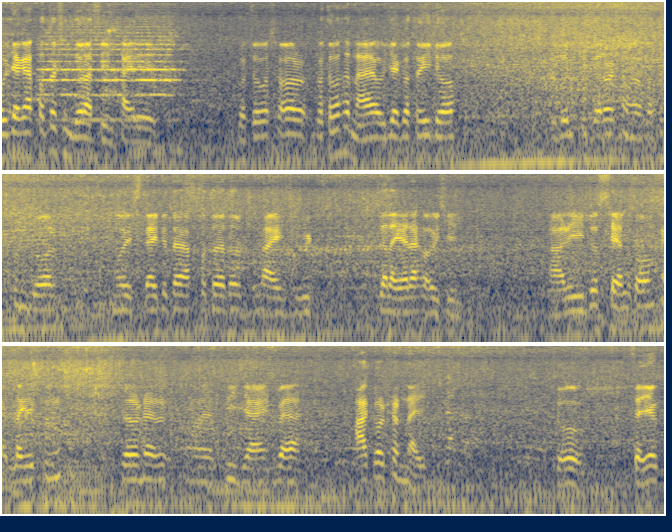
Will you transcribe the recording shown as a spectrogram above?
ওই জায়গা কত সুন্দর আছিল খাইরে। গত বছর গত বছর না, ওই যে গত ঈদ ঈদুল ফিতরের সময় কত সুন্দর মরিচ লাইটটা কত এত লাইট উইট জ্বালাইয়া রাখা হয়েছিল আর ঈদও সেল কম লাগে কোনো ধরনের ডিজাইন বা আকর্ষণ নাই। তো যাই হোক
